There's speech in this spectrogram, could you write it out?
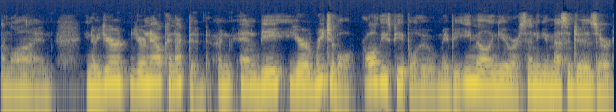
online you know you're you're now connected and and be you're reachable. All these people who may be emailing you or sending you messages or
